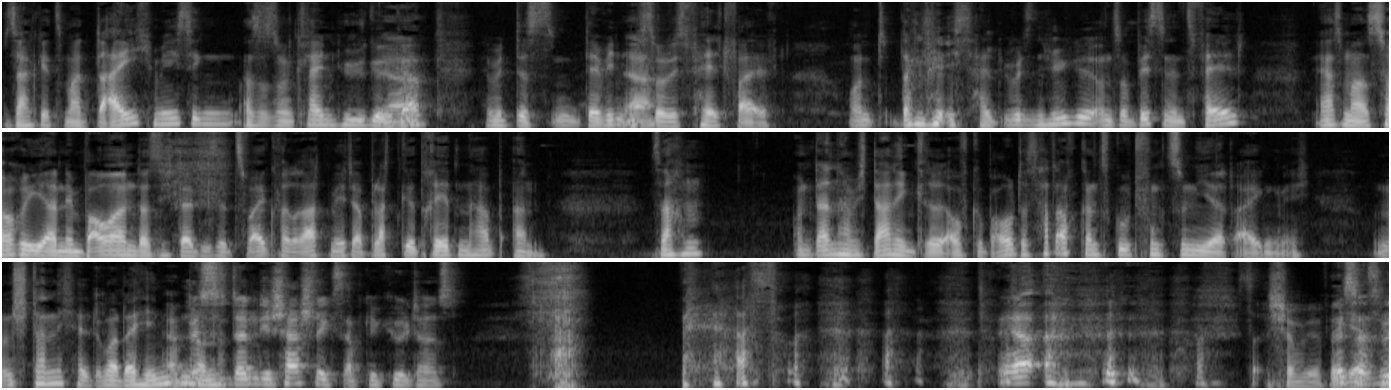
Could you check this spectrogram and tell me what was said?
sag jetzt mal Deichmäßigen, also so einen kleinen Hügel, Ja. gell? damit das, der Wind Ja. nicht so durchs Feld pfeift. Und dann bin ich halt über diesen Hügel und so ein bisschen ins Feld. Erstmal sorry an den Bauern, dass ich da diese zwei Quadratmeter platt getreten habe an Sachen. Und dann habe ich da den Grill aufgebaut. Das hat auch ganz gut funktioniert eigentlich. Und dann stand ich halt immer da hinten Ja, bis du dann die Schaschliks abgekühlt hast. Achso, Ja, das hab ich schon wieder weißt du, was vergessen.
